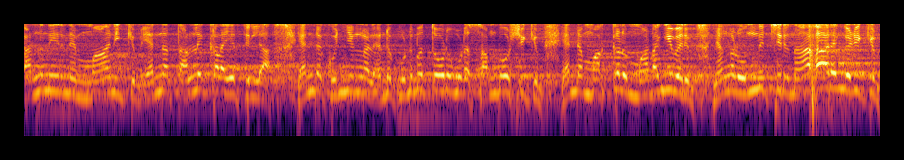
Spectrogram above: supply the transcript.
കണ്ണുനീരിനെ മാനിക്കും. എന്നെ തള്ളിക്കളയത്തില്ല. എന്റെ കുഞ്ഞുങ്ങൾ എന്റെ കുടുംബത്തോടു കൂടെ സന്തോഷിക്കും. എന്റെ മക്കൾ മടങ്ങി വരും. ഞങ്ങൾ ഒന്നിച്ചിരുന്ന് ആഹാരം കഴിക്കും.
